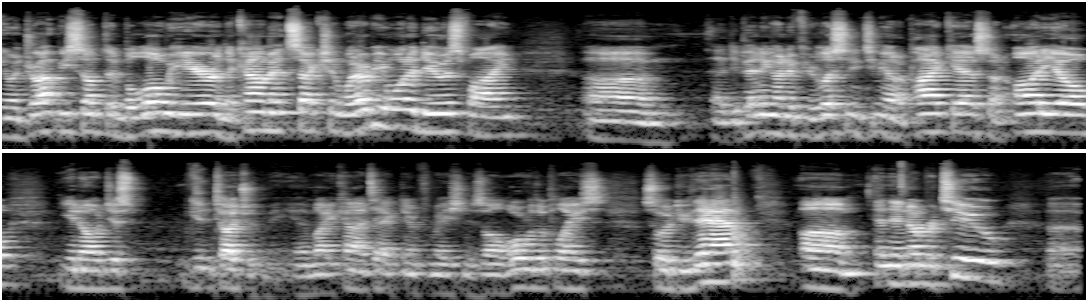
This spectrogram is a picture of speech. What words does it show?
you know, drop me something below here in the comment section. Whatever you want to do is fine. Um, uh, depending on if you're listening to me on a podcast, on audio, you know, just get in touch with me. And my contact information is all over the place. So do that. Um, and then number two, uh,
